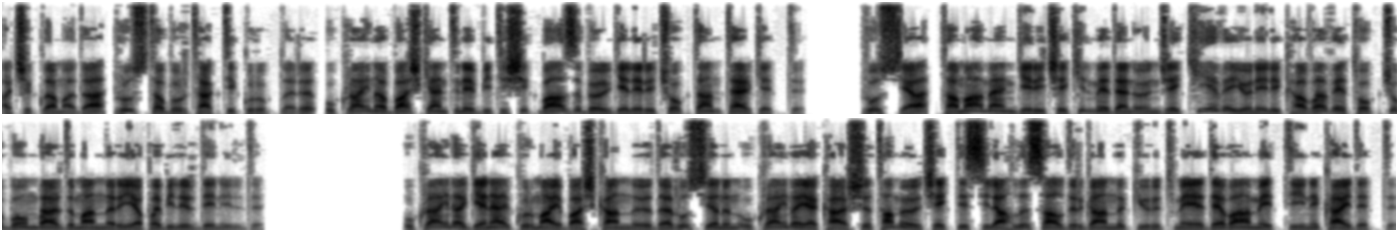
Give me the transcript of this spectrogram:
Açıklamada, Rus tabur taktik grupları, Ukrayna başkentine bitişik bazı bölgeleri çoktan terk etti. Rusya, tamamen geri çekilmeden önce Kiev'e yönelik hava ve topçu bombardımanları yapabilir denildi. Ukrayna Genelkurmay Başkanlığı da Rusya'nın Ukrayna'ya karşı tam ölçekli silahlı saldırganlık yürütmeye devam ettiğini kaydetti.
